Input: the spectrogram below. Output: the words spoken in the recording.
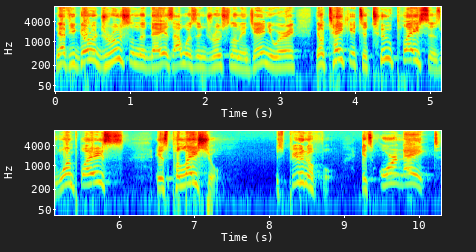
Now, if you go to Jerusalem today, as I was in Jerusalem in January, they'll take you to two places. One place is palatial, it's beautiful, it's ornate.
